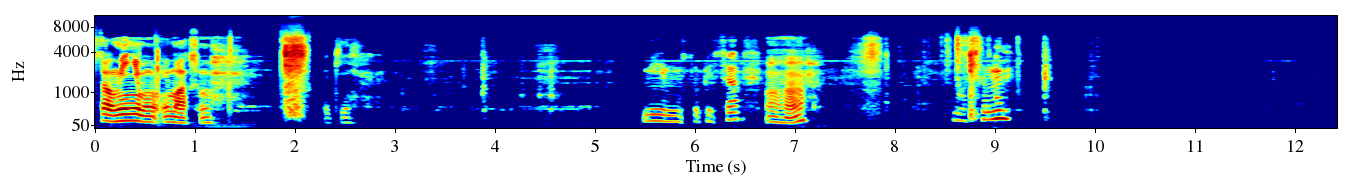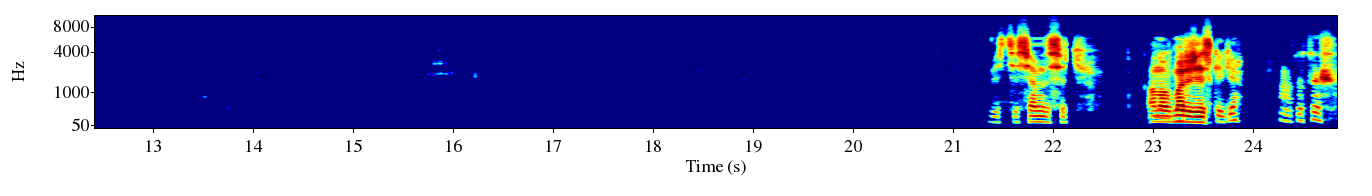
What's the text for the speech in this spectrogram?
Став мінімум і максимум. Такий. Мінімум 150, Угу. максимум. — 270. А ну в мережі скільки? А, то це ж,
